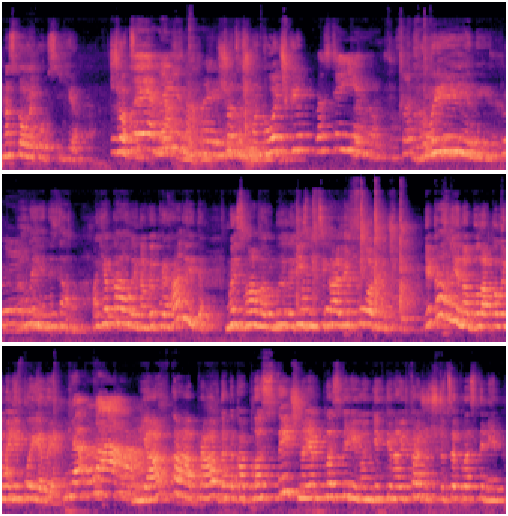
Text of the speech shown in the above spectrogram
на столику є. Що це? Що це шматочки? Глини. Глини, так. А яка глина? Ви пригадуєте? Ми з вами робили різні цікаві формочки. Яка глина була, коли ми ліпили? М'яка, М'яка, правда, така пластична, як пластилін. Он дітки навіть кажуть, що це пластилін,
